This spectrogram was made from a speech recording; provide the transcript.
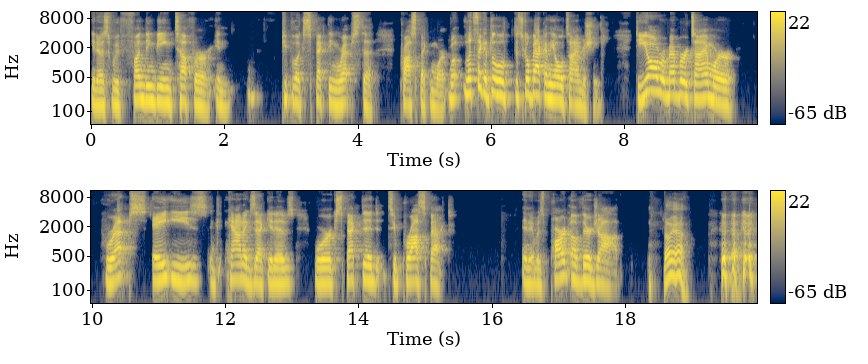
You know, so with funding being tougher and people expecting reps to prospect more. Well, let's take a little, let's go back on the old time machine. Do you all remember a time where reps, AEs, account executives were expected to prospect and it was part of their job? Oh, yeah. yeah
